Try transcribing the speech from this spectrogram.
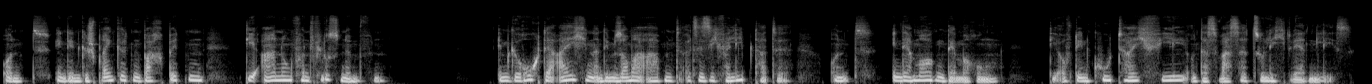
und in den gesprenkelten Bachbetten die Ahnung von Flussnymphen, im Geruch der Eichen an dem Sommerabend, als sie sich verliebt hatte, und in der Morgendämmerung, die auf den Kuhteich fiel und das Wasser zu Licht werden ließ.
